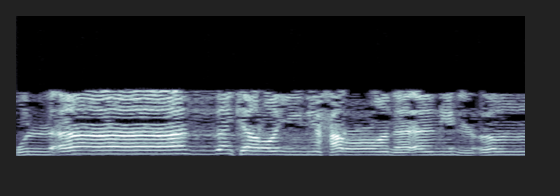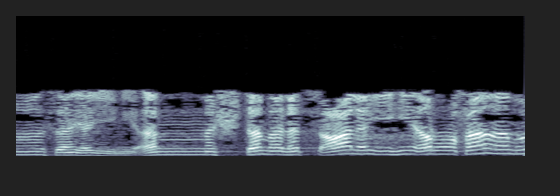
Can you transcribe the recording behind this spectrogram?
قل آذكرين حرم أم الأنثيين أم اشتملت عليه أرحام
